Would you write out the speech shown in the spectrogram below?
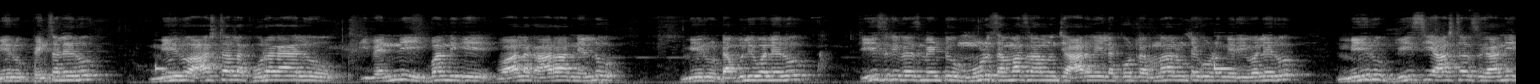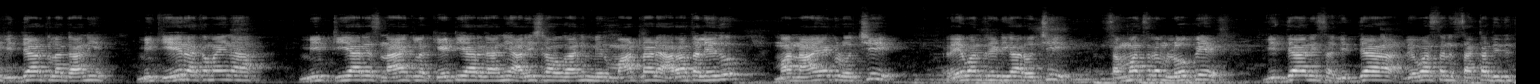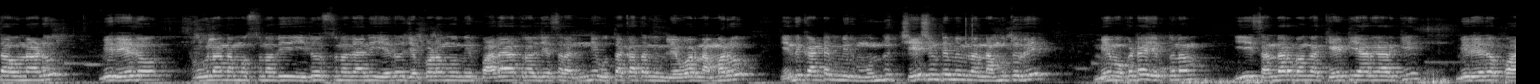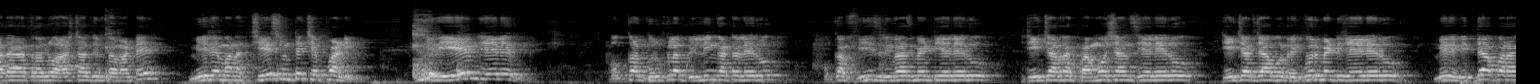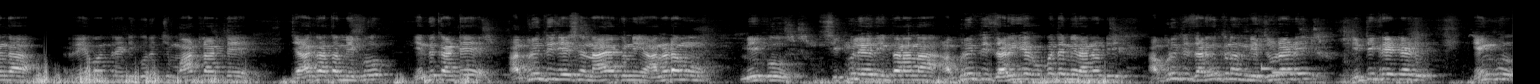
మీరు పెంచలేరు. మీరు హాస్టల్ల కూరగాయలు ఇవన్నీ ఇబ్బందికి వాళ్ళకి ఆరారు నెలలు మీరు డబ్బులు ఇవ్వలేరు. ఫీజు రివర్స్మెంట్ మూడు సంవత్సరాల నుంచి ఆరు వేల కోట్ల రుణాలు ఉంటే కూడా మీరు ఇవ్వలేరు. మీరు బీసీ హాస్టల్స్ కానీ విద్యార్థులకు కానీ మీకు ఏ రకమైన మీ టీఆర్ఎస్ నాయకుల కేటీఆర్ కానీ హరీష్ రావు కానీ మీరు మాట్లాడే అర్హత లేదు. మా నాయకుడు వచ్చి రేవంత్ రెడ్డి గారు వచ్చి సంవత్సరం లోపే విద్యాని విద్యా వ్యవస్థను చక్కదిద్దుతా ఉన్నాడు. మీరు ఏదో పురుగులన్నం వస్తున్నది ఇది వస్తున్నది అని ఏదో చెప్పడము మీరు పాదయాత్రలు చేస్తారు అన్ని ఉత్తకథ మిమ్మల్ని ఎవరు నమ్మరు. ఎందుకంటే మీరు ముందు చేసి ఉంటే మిమ్మల్ని నమ్ముతుర్రి. మేము ఒకటే చెప్తున్నాం ఈ సందర్భంగా కేటీఆర్ గారికి మీరు ఏదో పాదయాత్రలు హాస్టల్ తిరుగుతామంటే మీరేమన్నా చేసి ఉంటే చెప్పండి. మీరు ఏం చేయలేరు. ఒక్క గురుకుల బిల్డింగ్ కట్టలేరు ఒక్క ఫీజు రివర్స్మెంట్ చేయలేరు టీచర్లకు ప్రమోషన్స్ చేయలేరు టీచర్ జాబులు రిక్రూట్మెంట్ చేయలేరు. మీరు విద్యాపరంగా రేవంత్ రెడ్డి గురించి మాట్లాడితే జాగ్రత్త మీకు. ఎందుకంటే అభివృద్ధి చేసిన నాయకుని అనడము మీకు సిగ్గు లేదు. ఇంతనన్నా అభివృద్ధి జరిగకపోతే మీరు అనండి. అభివృద్ధి జరుగుతున్నది మీరు చూడండి. ఇంటిగ్రేటెడ్ యంగ్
